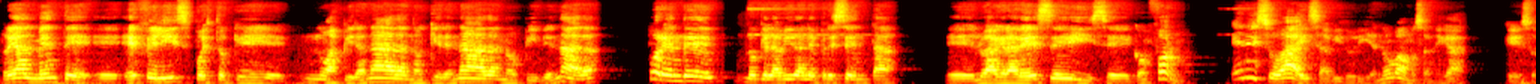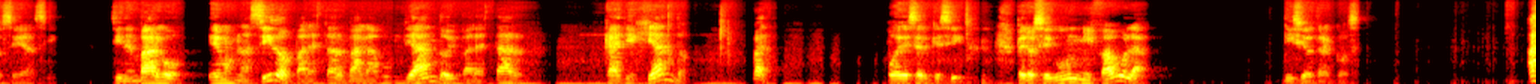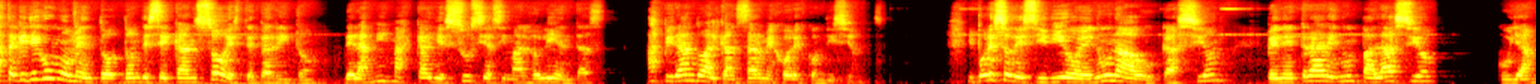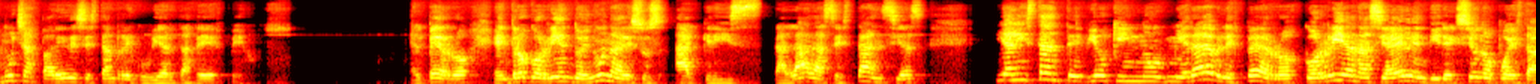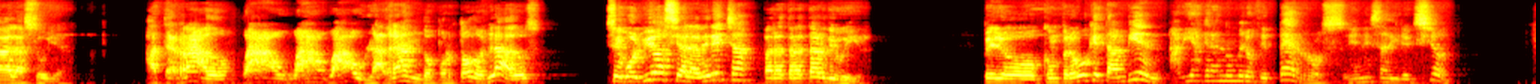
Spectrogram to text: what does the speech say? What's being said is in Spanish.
realmente eh, es feliz puesto que no aspira nada, no quiere nada, no pide nada. Por ende, lo que la vida le presenta eh, lo agradece y se conforma. En eso hay sabiduría, no vamos a negar que eso sea así. Sin embargo, hemos nacido para estar vagabundeando y para estar callejeando. Bueno, puede ser que sí, pero según mi fábula, dice otra cosa. Hasta que llegó un momento donde se cansó este perrito de las mismas calles sucias y malolientas, aspirando a alcanzar mejores condiciones. Y por eso decidió en una ocasión penetrar en un palacio cuyas muchas paredes están recubiertas de espejos. El perro entró corriendo en una de sus acristaladas estancias y al instante vio que innumerables perros corrían hacia él en dirección opuesta a la suya. Aterrado, wow, wow, wow, ladrando por todos lados, se volvió hacia la derecha para tratar de huir. Pero comprobó que también había gran número de perros en esa dirección.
